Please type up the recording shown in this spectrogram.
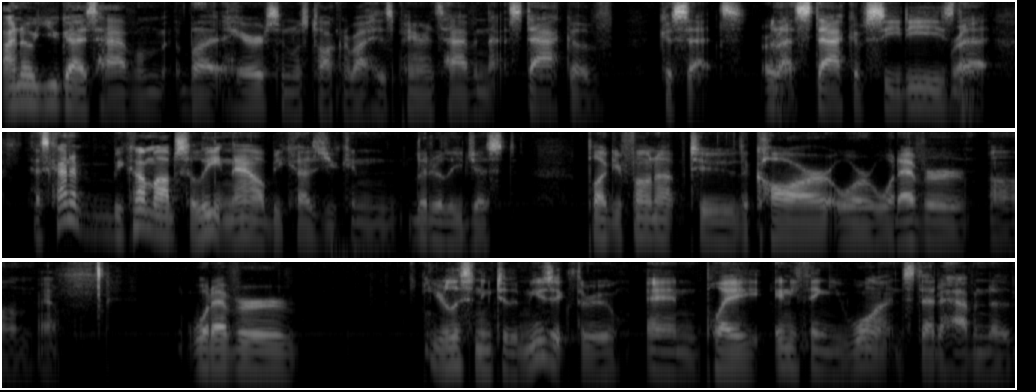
I know you guys have them, but Harrison was talking about his parents having that stack of cassettes or that stack of CDs Right. that has kind of become obsolete now because you can literally just plug your phone up to the car or whatever um, Yeah. whatever you're listening to the music through and play anything you want instead of having to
